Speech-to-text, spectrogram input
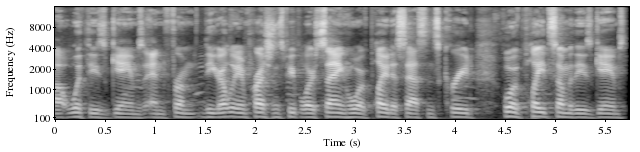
uh, with these games. And from the early impressions people are saying who have played Assassin's Creed, who have played some of these games,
